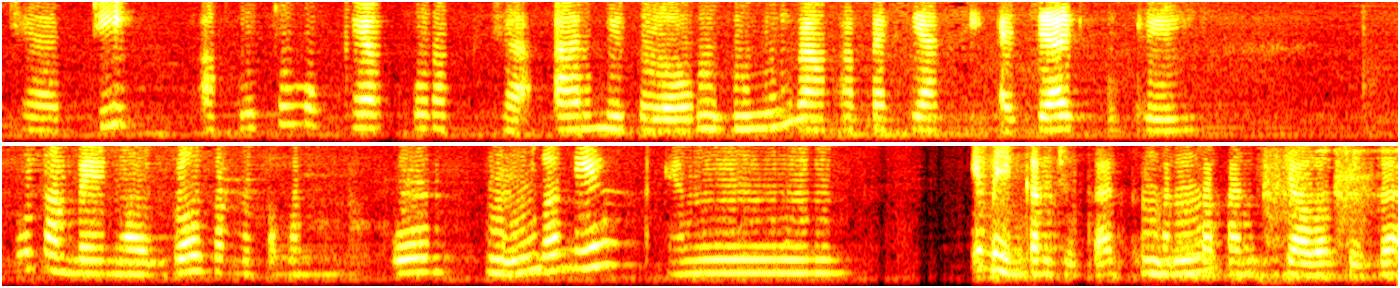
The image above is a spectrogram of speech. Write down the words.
jadi aku tuh kayak kurang kerjaan gitu loh. Mm, mm. kurang apresiasi aja gitu. Oke. Aku sampai ngobrol sama teman aku. Mm, kebetulan dia em ya banker juga teman Mhm. teman sejawat juga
